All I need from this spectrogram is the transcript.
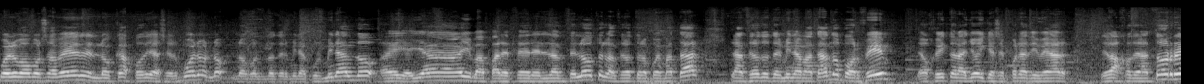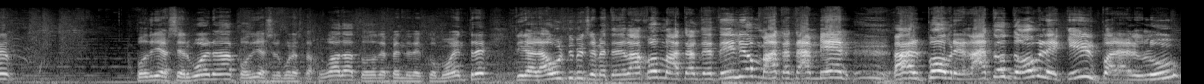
Bueno, vamos a ver, el loca podría ser bueno No, no, no termina culminando ¡Ay, ay, ay! Va a aparecer el Lanceloto El Lanceloto lo puede matar Lanceloto termina matando, por fin Ojito la Joy que se pone a divear debajo de la torre Podría ser buena, podría ser buena esta jugada Todo depende de cómo entre. Tira la última y se mete debajo Mata al Cecilio, mata también Al pobre gato, doble kill para el Glue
